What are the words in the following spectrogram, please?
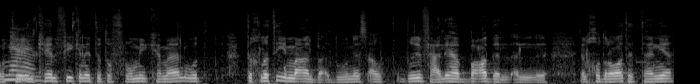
أوكي نعم. الكيل فيك إن أنت تفرميه كمان وتخلطيه مع البقدونس أو تضيف عليها بعض ال- ال- الخضروات الثانية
